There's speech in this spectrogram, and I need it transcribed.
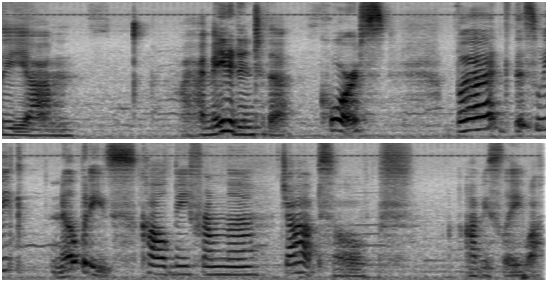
the um, I, I made it into the course, but this week nobody's called me from the job, so obviously, well,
